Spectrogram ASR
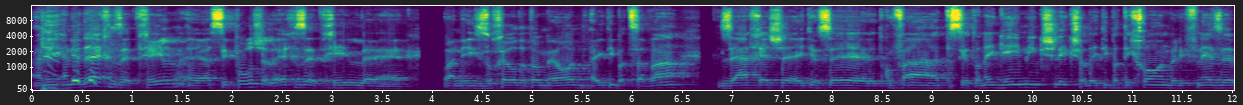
אני, אני יודע איך זה התחיל, אה, הסיפור של איך זה התחיל, אה, ואני זוכר אותו מאוד, הייתי בצבא, זה היה אחרי שהייתי עושה לתקופה את הסרטוני גיימינג שלי, כשעוד הייתי בתיכון ולפני זה,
